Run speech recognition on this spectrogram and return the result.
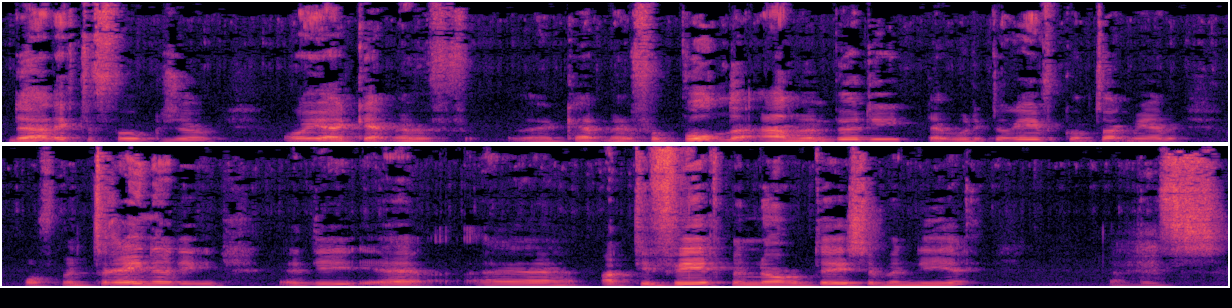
daar ligt de focus op. Oh ja, ik heb me, ik heb me verbonden aan mijn buddy, daar moet ik nog even contact mee hebben. Of mijn trainer die, die uh, uh, activeert me nog op deze manier. Ja, is...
